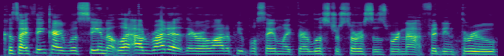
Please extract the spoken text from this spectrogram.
Because I think I was seeing it like on Reddit. There were a lot of people saying like their lister sources were not fitting through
